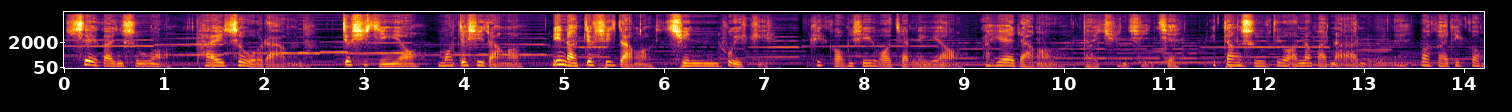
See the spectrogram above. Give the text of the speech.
世间事哦。歹做人啦，着是钱哦，莫着是人哦。你若着是人哦，真晦气。去公司五十年哦，啊，遐个人哦，大亲亲切。伊当时就安怎安怎安慰呢？我甲你讲，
